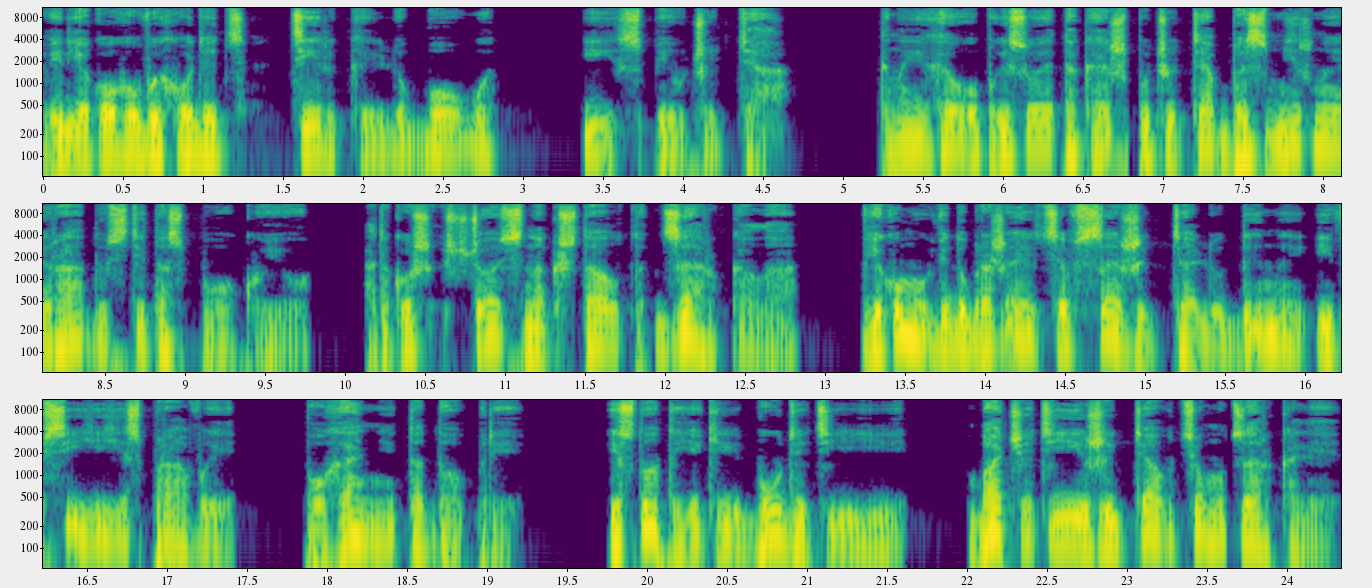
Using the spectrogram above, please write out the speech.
від якого виходять тільки любов і співчуття. Книга описує таке ж почуття безмірної радості та спокою, а також щось на кшталт дзеркала, в якому відображається все життя людини і всі її справи, погані та добрі. Істоти, які будять її, бачать її життя в цьому дзеркалі.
